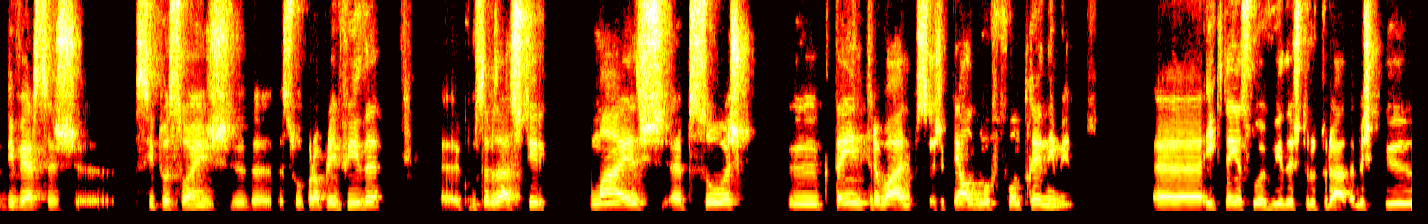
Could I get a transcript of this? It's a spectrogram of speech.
diversas situações da, da, sua própria vida, começamos a assistir mais a pessoas que têm trabalho, ou seja, que têm alguma fonte de rendimento. Uh, e que têm a sua vida estruturada, mas que,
